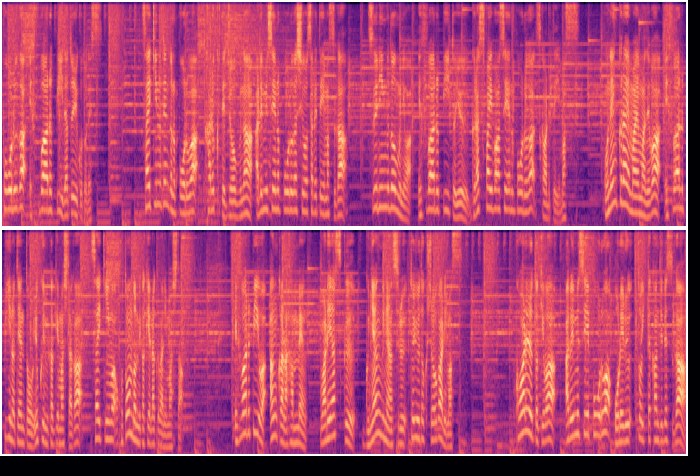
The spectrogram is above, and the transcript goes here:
ポールが FRP だということです。最近のテントのポールは軽くて丈夫なアルミ製のポールが使用されていますがツーリングドームには FRP というグラスファイバー製のポールが使われています。5年くらい前までは FRP のテントをよく見かけましたが最近はほとんど見かけなくなりました。FRP は安価な反面割れやすくぐにゃんぐにゃんするという特徴があります。壊れるときはアルミ製ポールは折れるといった感じですが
